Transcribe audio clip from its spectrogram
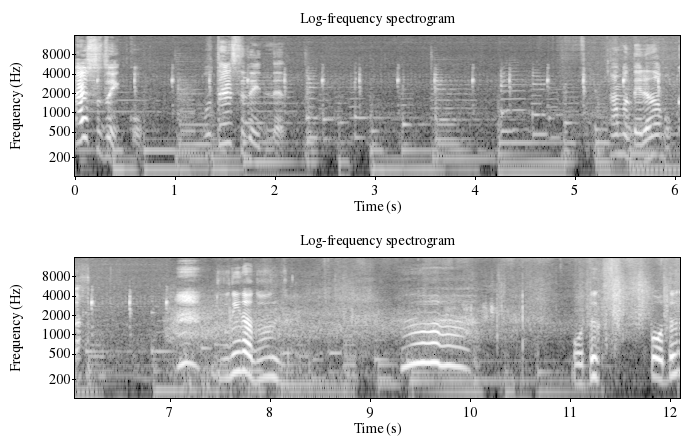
할 수도 있고 못 할 수도 있는. 한번 내려놔 볼까? 눈이다 눈. 우와. 오득 뽀득.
